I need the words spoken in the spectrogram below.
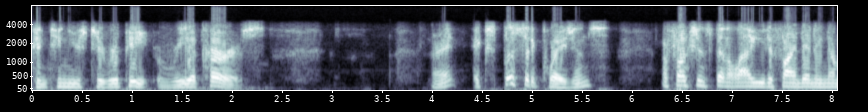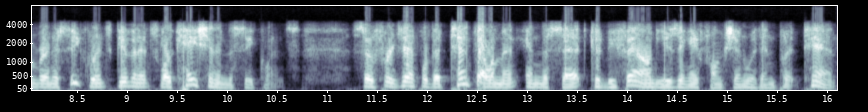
continues to repeat, reoccurs. All right. Explicit equations are functions that allow you to find any number in a sequence given its location in the sequence. So for example, the 10th element in the set could be found using a function with input 10.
